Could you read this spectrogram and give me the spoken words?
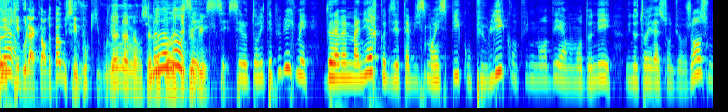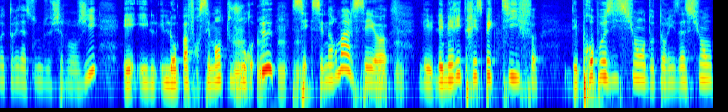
manière- qui vous l'accordent pas ou c'est vous qui voulez Non, non, non, c'est l'autorité publique. c'est l'autorité publique, mais de la même manière que des établissements ESPIC ou publics ont pu demander à un moment donné une autorisation d'urgence, une autorisation de chirurgie, et ils ne l'ont pas forcément toujours Mm, eu. mm, mm, C'est normal, c'est euh, les, les mérites respectifs des propositions d'autorisation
